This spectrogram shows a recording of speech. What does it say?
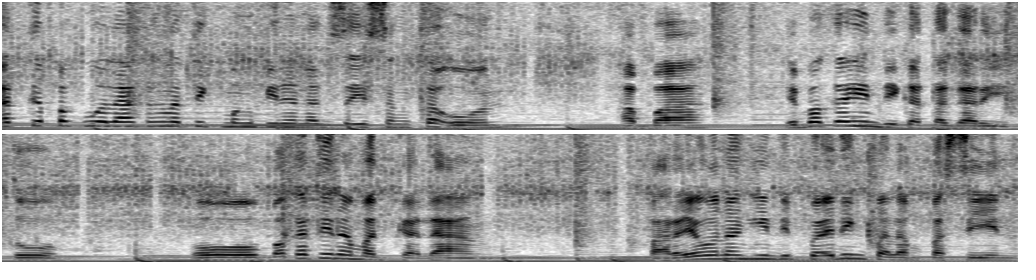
At kapag wala kang natikmang binanag sa isang taon, aba, e baka hindi ka taga rito. O baka tinamad ka lang. Pareho ng hindi pwedeng palampasin.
